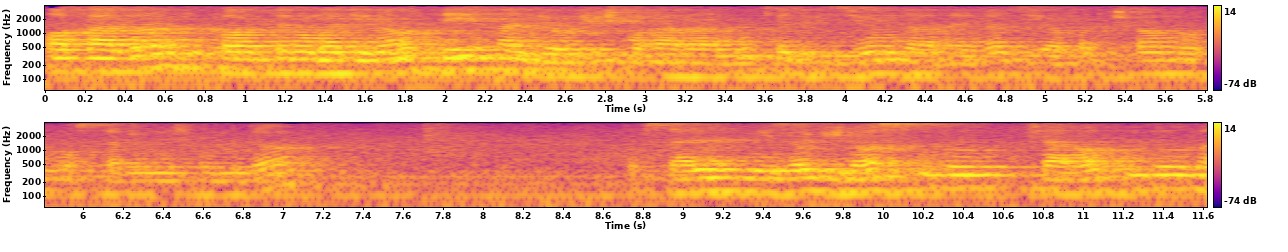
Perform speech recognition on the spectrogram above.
آخران که کارتر اومد ایران دی 56 محرم بود. تلویزیون در حقیقت زیافت شام رو مستقیم نشون می‌داد. خب سر میزا گیلاس بود و شراب بود و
